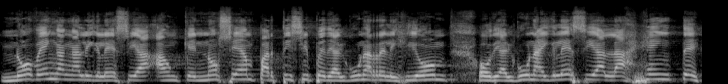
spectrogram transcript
no vengan a la iglesia, aunque no sean partícipes de alguna religión o de alguna iglesia, la gente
